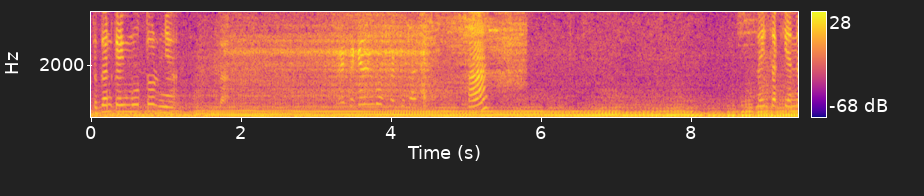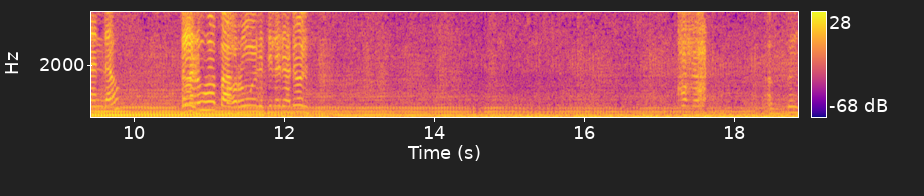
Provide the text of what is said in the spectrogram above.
Dagan kay motor niya. Ha? Naisakyanan daw? Kalaruha ba? Pauro nga gid sila da dol. Boss, ah. Agay.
